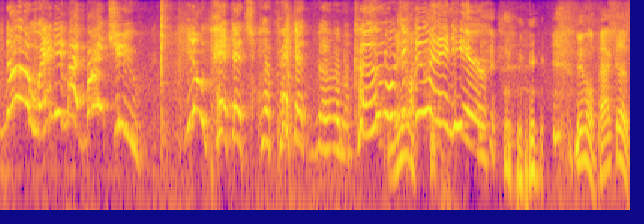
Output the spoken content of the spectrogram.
No, and it might bite you. You don't pet that pet that uh, coon. What's Mimo. it doing in here? Mimo, back up.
